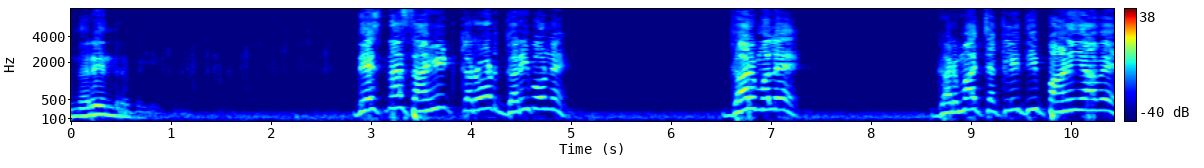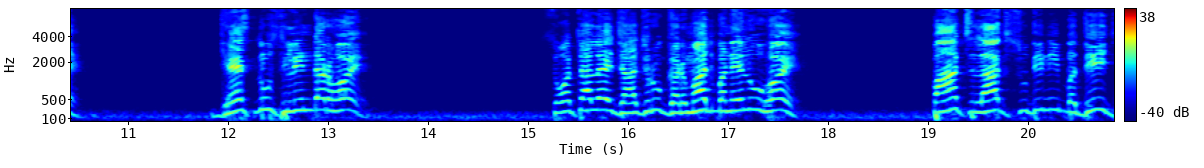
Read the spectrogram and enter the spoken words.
નરેન્દ્રભાઈએ કર્યું દેશના સાહીઠ કરોડ ગરીબોને ઘર મળે ઘરમાં ચકલીથી પાણી આવે, ગેસનું સિલિન્ડર હોય, શૌચાલય જાજરૂ ઘરમાં જ બનેલું હોય, પાંચ લાખ સુધીની બધી જ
